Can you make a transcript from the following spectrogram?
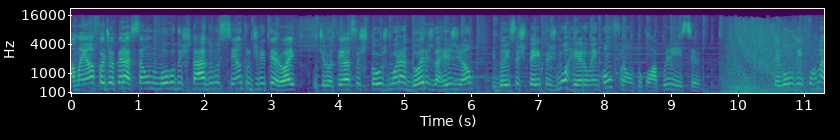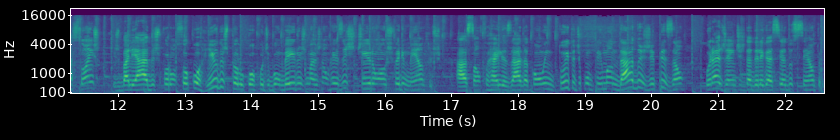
Amanhã foi de operação no Morro do Estado, no centro de Niterói. O tiroteio assustou os moradores da região e dois suspeitos morreram em confronto com a polícia. Segundo informações, os baleados foram socorridos pelo Corpo de Bombeiros, mas não resistiram aos ferimentos. A ação foi realizada com o intuito de cumprir mandados de prisão por agentes da Delegacia do Centro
